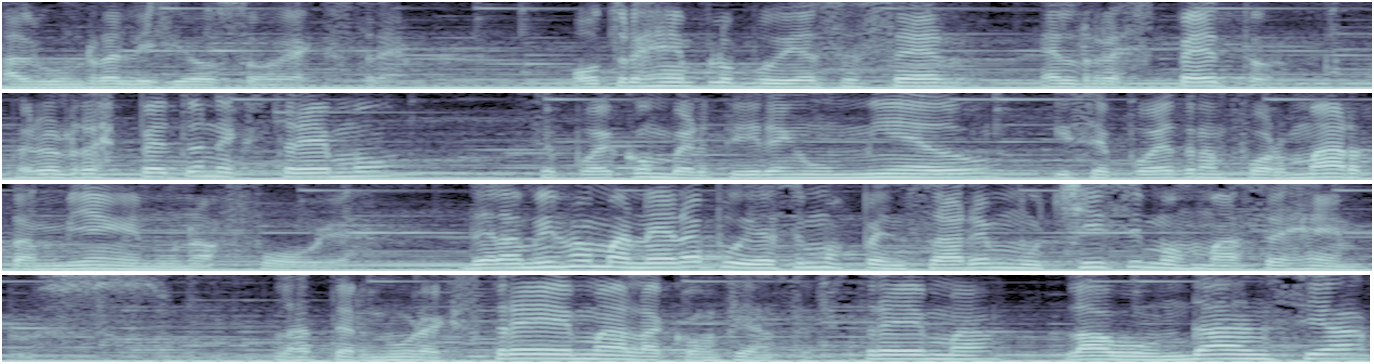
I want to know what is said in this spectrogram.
algún religioso extremo. Otro ejemplo pudiese ser el respeto, pero el respeto en extremo se puede convertir en un miedo y se puede transformar también en una fobia. De la misma manera pudiésemos pensar en muchísimos más ejemplos. La ternura extrema, la confianza extrema, la abundancia,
